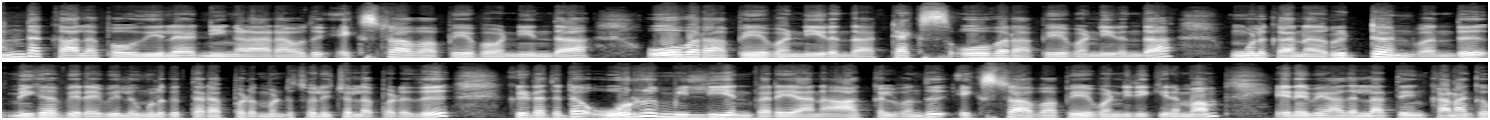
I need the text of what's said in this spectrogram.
அந்த கால பகுதியில் நீங்கள் யாராவது எக்ஸ்ட்ராவாக பே பண்ணியிருந்தா ஓவராக பே பண்ணியிருந்தா டேக்ஸ் ஓவராக பே பண்ணியிருந்தா உங்களுக்கான ரிட்டர்ன் வந்து மிக விரைவில் உங்களுக்கு தரப்படும் என்று சொல்லி சொல்லப்படுது. கிட்டத்தட்ட ஒரு மில்லியன் வரையான ஆட்கள் வந்து எக்ஸ்ட்ராவாக பே பண்ணியிருக்கிறோமாம் எனவே அது எல்லாத்தையும் கணக்கு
